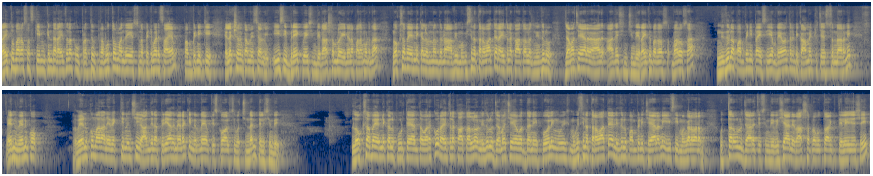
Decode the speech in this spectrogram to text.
రైతు భరోసా స్కీమ్ కింద రైతులకు ప్రతి ప్రభుత్వం అందజేస్తున్న పెట్టుబడి సాయం పంపిణీకి ఎలక్షన్ కమిషన్ ఈసీ బ్రేక్ వేసింది. రాష్ట్రంలో ఈ నెల పదమూడున లోక్సభ ఎన్నికలు ఉన్నందున అవి ముగిసిన తర్వాతే రైతుల ఖాతాలో నిధులు జమ చేయాలని ఆదేశించింది. రైతు భరోసా భరోసా నిధుల పంపిణీపై సీఎం రేవంత్ రెడ్డి కామెంట్లు చేస్తున్నారని ఎన్ వేణుగో వేణుకుమార్ అనే వ్యక్తి నుంచి అందిన ఫిర్యాదు మేరకు నిర్ణయం తీసుకోవాల్సి వచ్చిందని తెలిసింది. లోక్సభ ఎన్నికలు పూర్తయ్యేంత వరకు రైతుల ఖాతాల్లో నిధులు జమ చేయవద్దని పోలింగ్ ముగి- ముగిసిన తర్వాతే నిధులు పంపిణీ చేయాలని ఈసీ మంగళవారం ఉత్తర్వులు జారీ చేసింది. విషయాన్ని రాష్ట్ర ప్రభుత్వానికి తెలియజేసి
